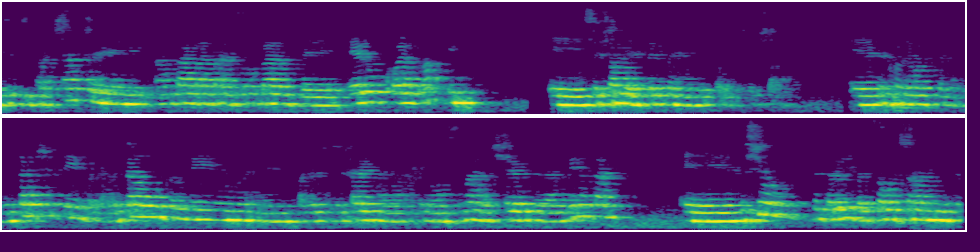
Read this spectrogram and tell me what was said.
יש את שיטת שעת שההרצאה הבאה תעסוק בה, ואלו כל הגרפים שאפשר לייצג בהם את התוצאות של שעת. אתם יכולים לראות חלק יותר פשוטים וכמה יותר מורכבים, אני יכולה להגיד שחלק מהם לקחים ממש זמן לשבת ולהבין אותם, ושוב, זה תלוי בצורך שלנו, זה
